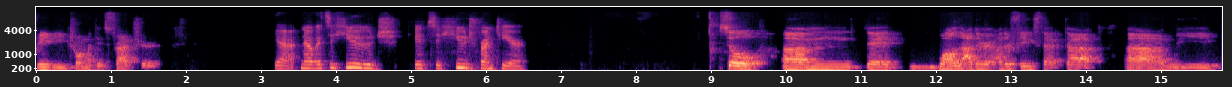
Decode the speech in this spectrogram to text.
3D chromatin structure. Yeah, no, it's a huge, it's a huge frontier so um, the well, other other things that uh, uh, we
